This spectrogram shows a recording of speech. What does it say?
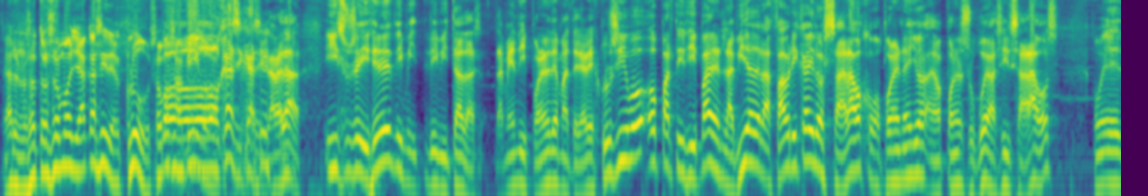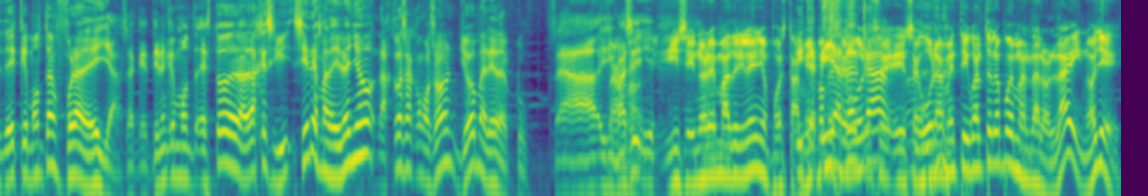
Claro, nosotros somos ya casi del club, somos Oh, amigos. Casi, casi, la verdad. Y sus ediciones limi- limitadas. También disponer de material exclusivo o participar en la vida de la fábrica y los saraos, como ponen ellos, además ponen su web así, saraos, de, de que montan fuera de ella. O sea, que tienen que montar. Esto, la verdad es que si, si eres madrileño, las cosas como son, yo me haría del club. O sea, y No, más no, y- y si no eres madrileño, pues también te segur- se- seguramente igual te lo pueden mandar online. Oye,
